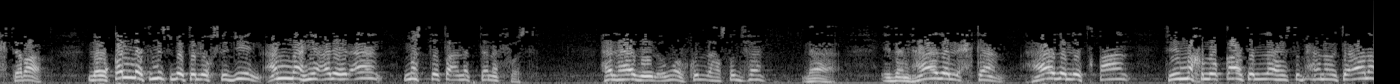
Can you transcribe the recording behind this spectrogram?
احتراق. لو قلت نسبة الأكسجين عما هي عليه الآن ما استطعنا التنفس. هل هذه الأمور كلها صدفة؟ لا. إذا هذا الإحكام هذا الإتقان في مخلوقات الله سبحانه وتعالى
